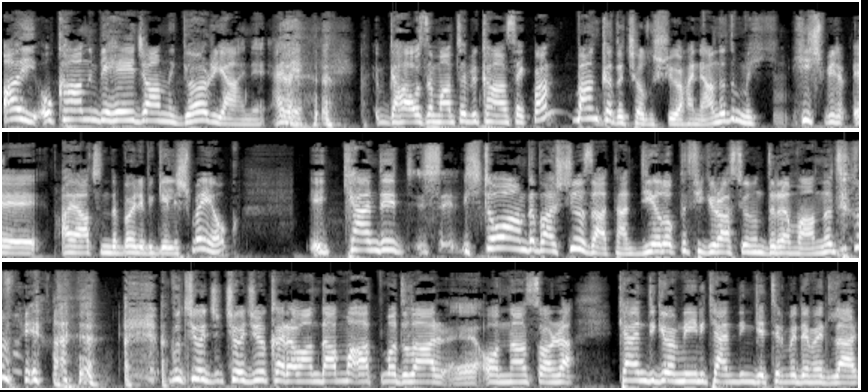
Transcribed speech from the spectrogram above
Ay o Kaan'ın bir heyecanını gör yani. Hani daha o zaman tabii Kaan Sekban bankada çalışıyor hani anladın mı? Hiçbir e, hayatında böyle bir gelişme yok. E, kendi işte o anda başlıyor zaten diyaloglu figürasyonun dramı anladın mı yani? Bu çocuğu, çocuğu karavandan mı atmadılar E, ondan sonra kendi gömleğini kendin getirme demediler.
